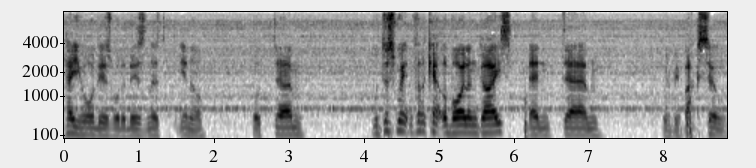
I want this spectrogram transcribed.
hey ho, it is what it is, and it, you know. But um, we're just waiting for the kettle boiling, guys, and um, we'll be back soon.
